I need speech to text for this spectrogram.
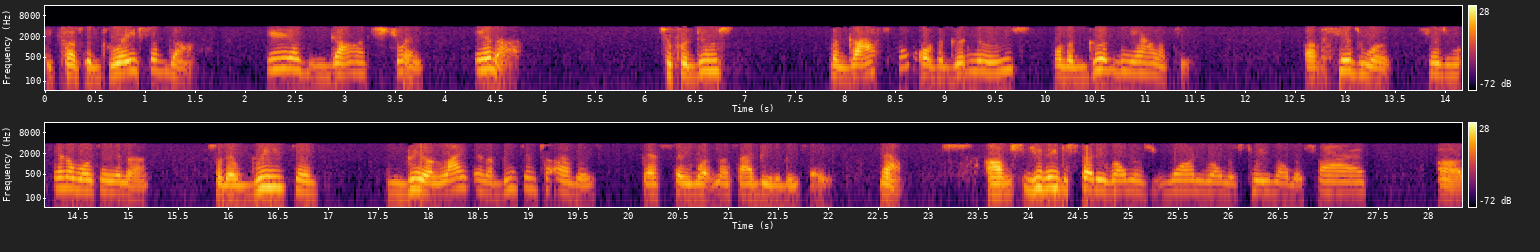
Because the grace of God is God's strength in us to produce the gospel or the good news or the good reality of his work, his inner working in us, so that we can be a light and a beacon to others that say, what must I do to be saved? Now, um, you need to study Romans 1, Romans 3, Romans 5, uh,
